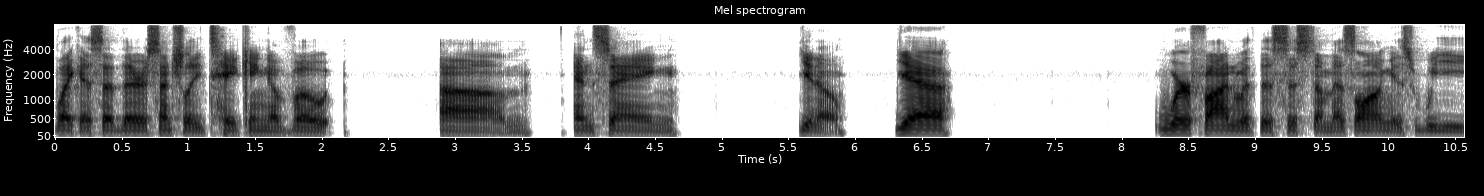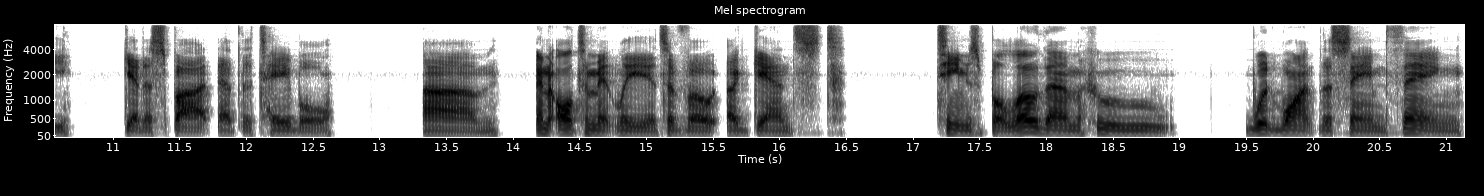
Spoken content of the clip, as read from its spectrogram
like I said, they're essentially taking a vote, um, and saying, you know, yeah, we're fine with this system as long as we get a spot at the table. Um, and ultimately it's a vote against teams below them who would want the same thing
